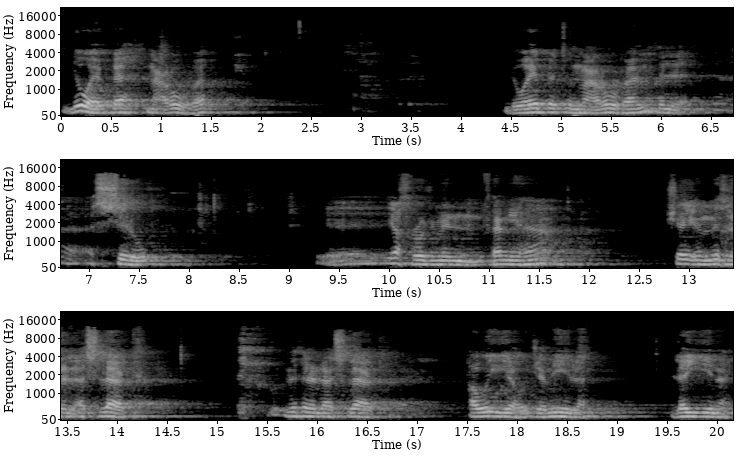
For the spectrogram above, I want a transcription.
دويبة معروفة دويبة معروفة مثل السلو يخرج من فمها شيء مثل الأسلاك مثل الأسلاك قوية وجميلة لينة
